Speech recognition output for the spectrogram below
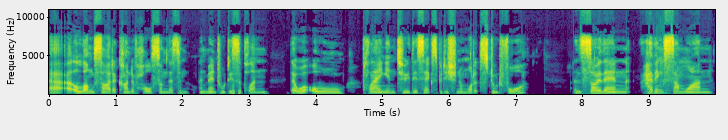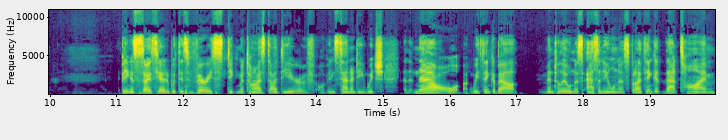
uh, alongside a kind of wholesomeness and, and mental discipline that were all playing into this expedition and what it stood for. And so then having someone being associated with this very stigmatized idea of, of insanity, which now we think about mental illness as an illness. But I think at that time,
